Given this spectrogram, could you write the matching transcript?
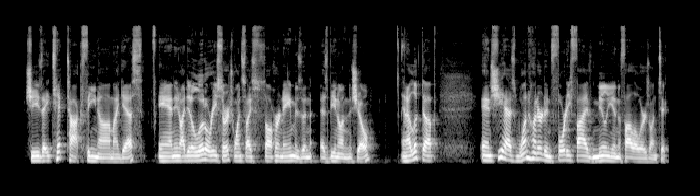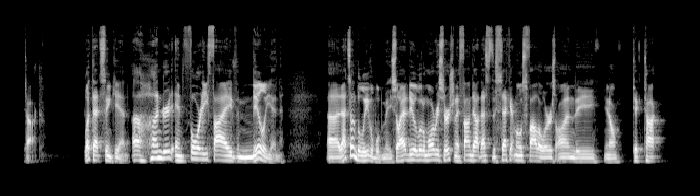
She's a TikTok phenom, I guess. And you know, I did a little research once I saw her name as an as being on the show, and I looked up, and she has 145 million followers on TikTok. Let that sink in. 145 million. Uh, that's unbelievable to me. So I had to do a little more research, and I found out that's the second most followers on the you know TikTok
